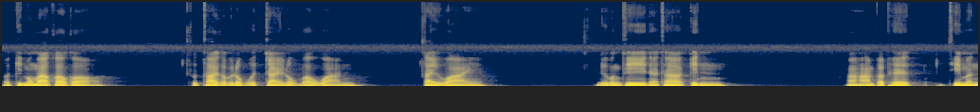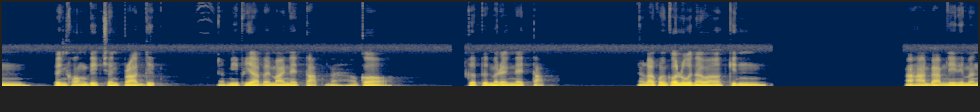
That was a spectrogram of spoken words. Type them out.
พอกินมากๆเข้าก็สุดท้ายก็เป็นโรคหัวใจโรคเบาหวาน ไตาวาย หรือบางทีนะถ้ากินอาหารประเภทที่มันเป็นของดิบเช่นปลาดิบ มีพยาธิใบไม้ในตับนะแล้วก็เกิดเป็นมะเร็งในตับ หลายคนก็รู้นะว่ากิน อาหารแบบนี้นี่มัน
